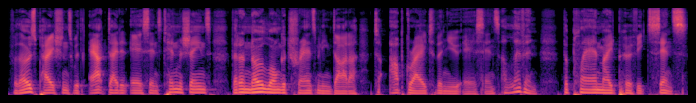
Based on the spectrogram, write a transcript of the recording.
for those patients with outdated AirSense 10 machines that are no longer transmitting data to upgrade to the new AirSense 11. The plan made perfect sense.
